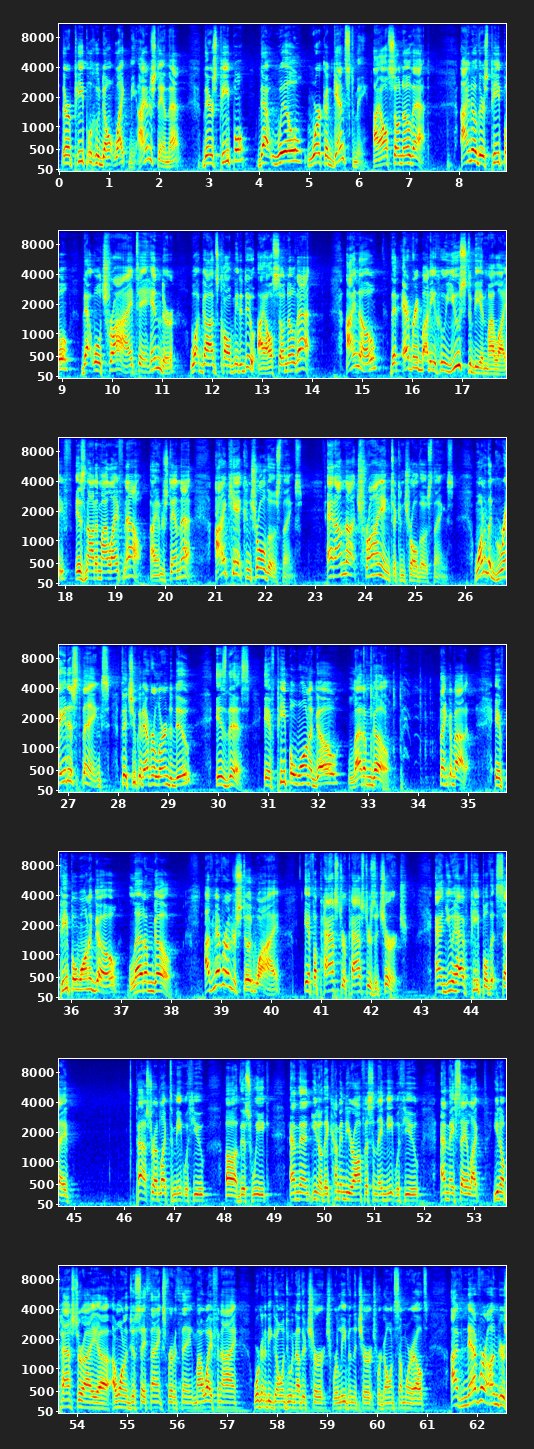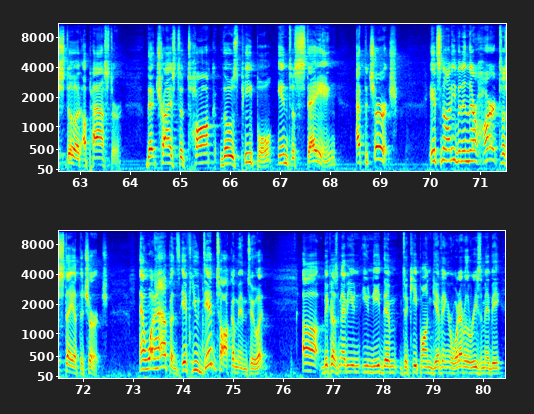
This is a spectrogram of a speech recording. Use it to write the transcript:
There are people who don't like me. I understand that. There's people that will work against me. I also know that. I know there's people that will try to hinder what God's called me to do. I also know that. I know that everybody who used to be in my life is not in my life now. I understand that. I can't control those things. And I'm not trying to control those things. One of the greatest things that you could ever learn to do is this if people want to go, let them go. Think about it. If people want to go, let them go. I've never understood why, if a pastor pastors a church and you have people that say, Pastor, I'd like to meet with you uh, this week, and then you know they come into your office and they meet with you, and they say like, you know, Pastor, I uh, I want to just say thanks for everything. My wife and I we're going to be going to another church. We're leaving the church. We're going somewhere else. I've never understood a pastor that tries to talk those people into staying at the church. It's not even in their heart to stay at the church. And what happens if you did talk them into it, uh, because maybe you, you need them to keep on giving or whatever the reason may be?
